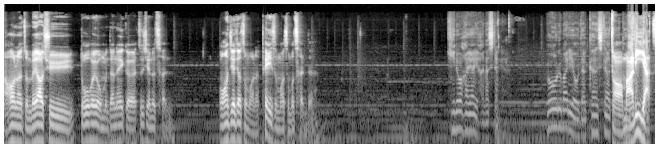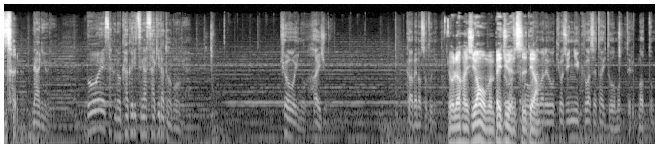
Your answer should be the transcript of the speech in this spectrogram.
然后呢，准备要去夺回我们的那个之前的城，我忘记叫什么了，配什么什么城的。気の早い話だがウォールマリアを奪還した後哦，玛利亚之城。防衛策の確率が先だと思う脅威の排除だ。壁の外に。は有人很希望我们被巨人吃掉。我々を巨人に食わせたいと思ってる。もっとも。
